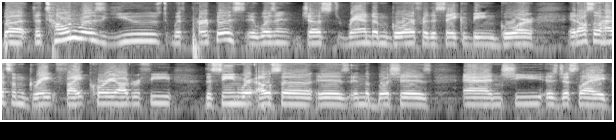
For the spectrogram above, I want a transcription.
but the tone was used with purpose. It wasn't just random gore for the sake of being gore. It also had some great fight choreography. The scene where Elsa is in the bushes and she is just like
